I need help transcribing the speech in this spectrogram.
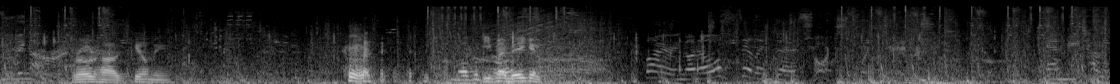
Moving up. Roadhog, kill me. Eat my bacon. Firing on all cylinders. Enemy turret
